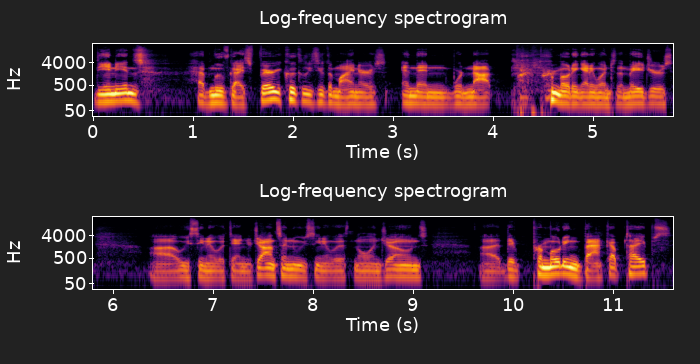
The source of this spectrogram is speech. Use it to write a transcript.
the Indians have moved guys very quickly through the minors, and then we're not promoting anyone to the majors. Uh, we've seen it with Daniel Johnson. We've seen it with Nolan Jones. Uh, they're promoting backup types.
